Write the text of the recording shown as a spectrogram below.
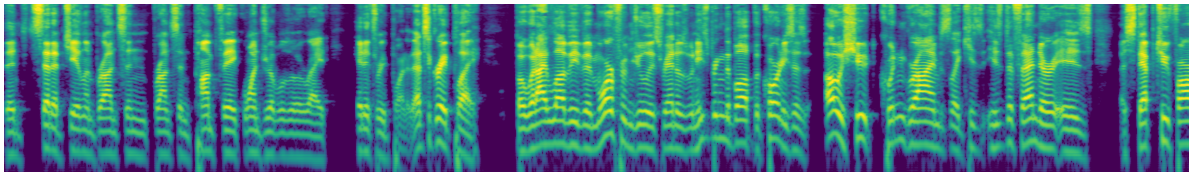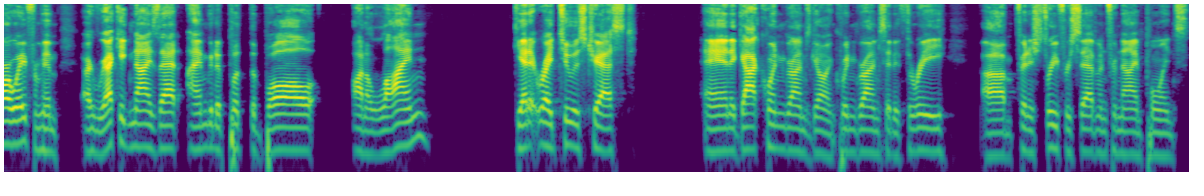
then set up Jalen Brunson, Brunson pump fake, one dribble to the right, hit a three pointer. That's a great play. But what I love even more from Julius Randle is when he's bringing the ball up the court, he says, "Oh shoot, Quentin Grimes, like his his defender is a step too far away from him. I recognize that. I'm going to put the ball on a line, get it right to his chest, and it got Quentin Grimes going. Quentin Grimes hit a three, um, finished three for seven for nine points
